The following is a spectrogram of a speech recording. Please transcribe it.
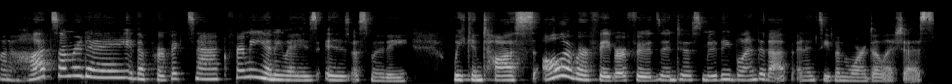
On a hot summer day, the perfect snack for me, anyways, is a smoothie. We can toss all of our favorite foods into a smoothie, blend it up, and it's even more delicious.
